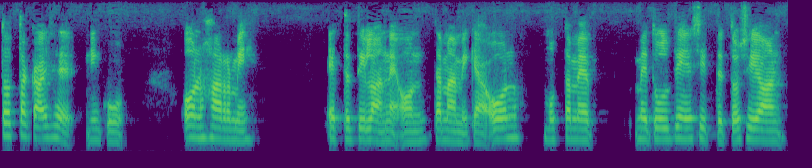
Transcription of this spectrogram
totta kai se niin kuin, on harmi, että tilanne on tämä mikä on, mutta me, me tultiin sitten tosiaan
